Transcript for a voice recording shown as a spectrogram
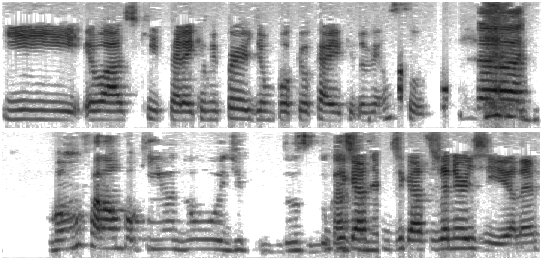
E eu acho que, peraí que eu me perdi um pouco, eu caí aqui, levei um susto. Vamos falar um pouquinho do, de, do, do gasto, de, gasto, de, gasto de energia, né?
